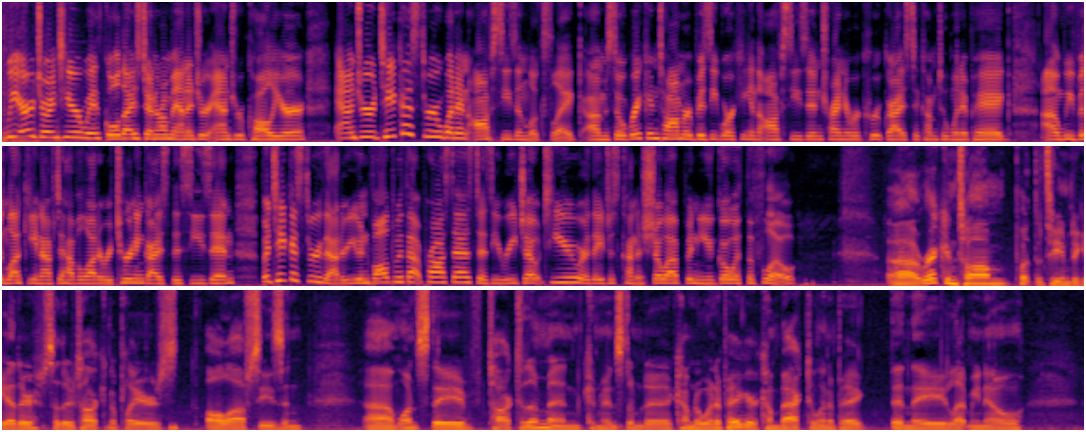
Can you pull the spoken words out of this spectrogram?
We are joined here with Goldeyes General Manager Andrew Collier. Andrew, take us through what an off season looks like. Um, so Rick and Tom are busy working in the off season, trying to recruit guys to come to Winnipeg. Um, we've been lucky enough to have a lot of returning guys this season. But take us through that. Are you involved with that process? Does he reach out to you, or they just kind of show up and you go with the flow? Uh, Rick and Tom put the team together, so they're talking to players all off season. Um, once they've talked to them and convinced them to come to Winnipeg or come back to Winnipeg, then they let me know.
